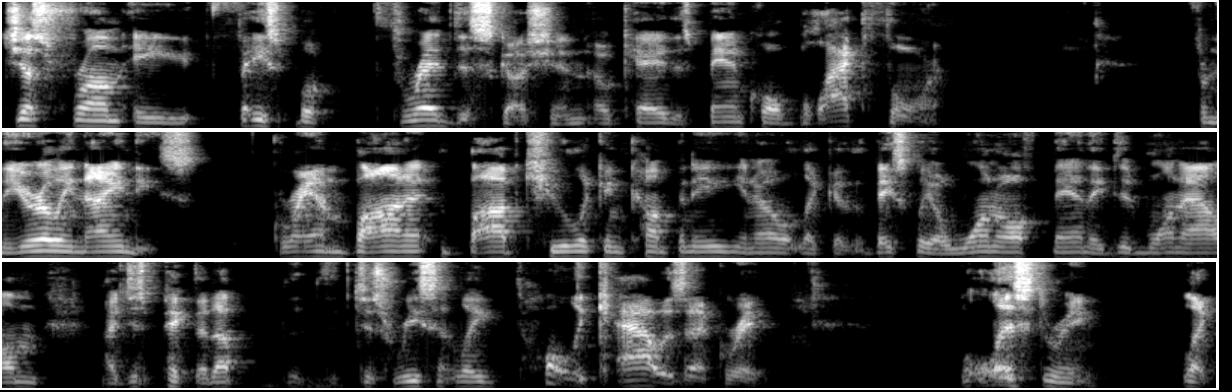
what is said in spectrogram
just from a Facebook thread discussion. Okay, this band called Blackthorne from the early '90s. Graham Bonnet, and Bob Kulick and Company, you know, like a, basically a one-off band. They did one album. I just picked it up just recently. Holy cow, is that great! Blistering, like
